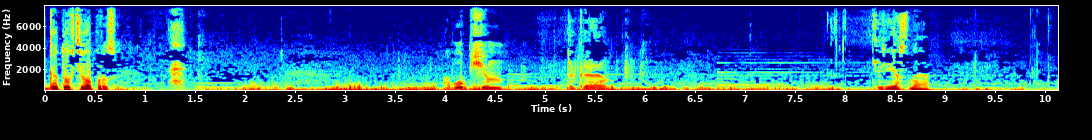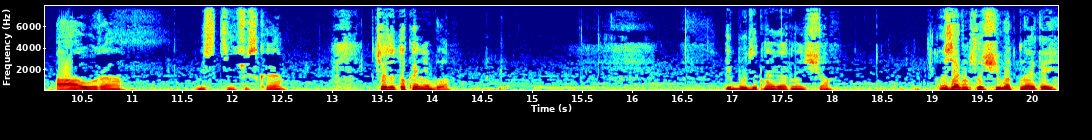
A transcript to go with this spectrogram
Готовьте вопросы. А в общем, такая интересная аура, мистическая. Чего-то только не было. И будет, наверное, еще. В всяком случае, вот на этой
